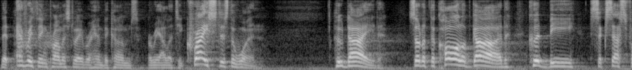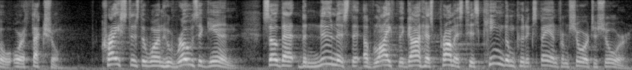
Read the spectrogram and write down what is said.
that everything promised to Abraham becomes a reality. Christ is the one who died so that the call of God could be successful or effectual. Christ is the one who rose again so that the newness of life that God has promised, his kingdom could expand from shore to shore.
